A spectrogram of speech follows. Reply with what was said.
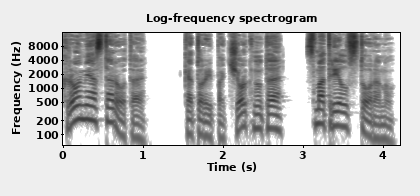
кроме Астарота, который подчеркнуто смотрел в сторону.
